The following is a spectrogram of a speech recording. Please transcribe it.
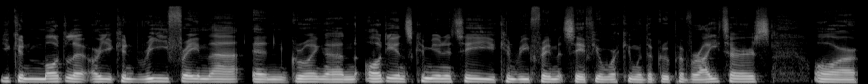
you can model it or you can reframe that in growing an audience community. You can reframe it, say, if you're working with a group of writers or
